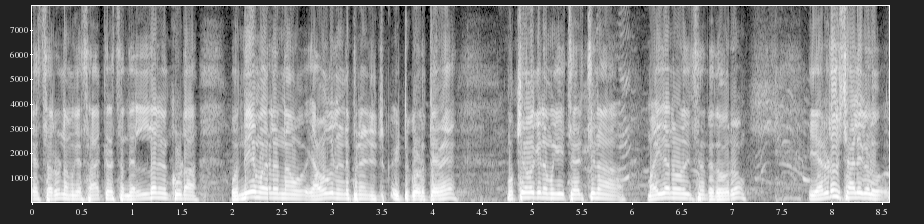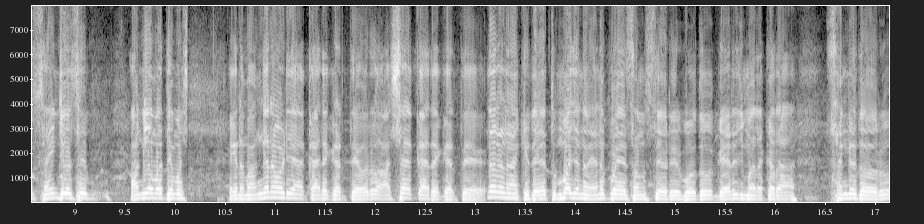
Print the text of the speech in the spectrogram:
ಹೆಸರು ನಮಗೆ ಸಹಕರಿಸಿದ ಎಲ್ಲರನ್ನು ಕೂಡ ಒಂದೇ ಮಗಳನ್ನು ನಾವು ಯಾವಾಗಲೂ ನೆನಪಿನಲ್ಲಿ ಇಟ್ಟು ಇಟ್ಟುಕೊಳ್ಳುತ್ತೇವೆ ಮುಖ್ಯವಾಗಿ ನಮಗೆ ಚರ್ಚಿನ ಮೈದಾನ ಒದಗಿಸಿದವರು ಎರಡೂ ಶಾಲೆಗಳು ಸೈಂಟ್ ಜೋಸೆಫ್ ಆಂಗ್ಲ ಮಾಧ್ಯಮ ಹಾಗೆ ನಮ್ಮ ಅಂಗನವಾಡಿಯ ಕಾರ್ಯಕರ್ತೆಯವರು, ಆಶಾ ಕಾರ್ಯಕರ್ತೆ ಉದಾಹರಣೆ ಹಾಕಿದೆ ತುಂಬ ಜನ ಎನಪಾಯ ಸಂಸ್ಥೆಯವರು ಇರ್ಬೋದು ಗ್ಯಾರೇಜ್ ಮಾಲಕರ ಸಂಘದವರು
